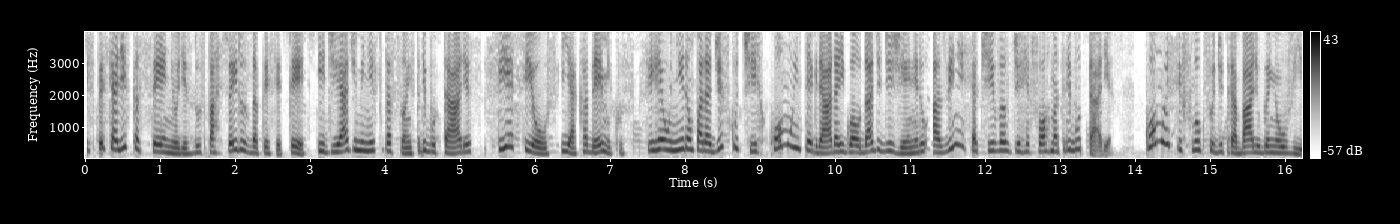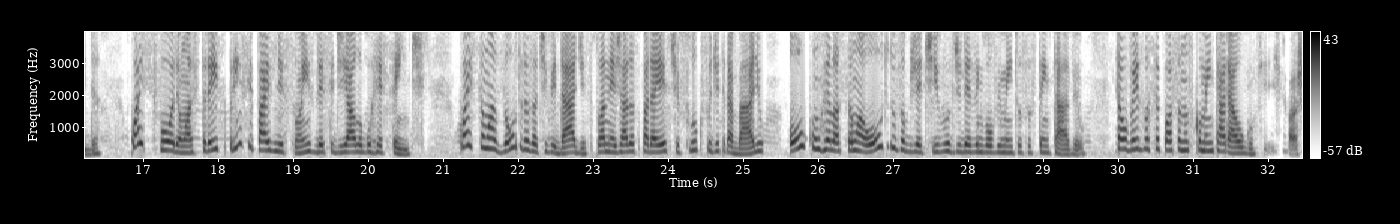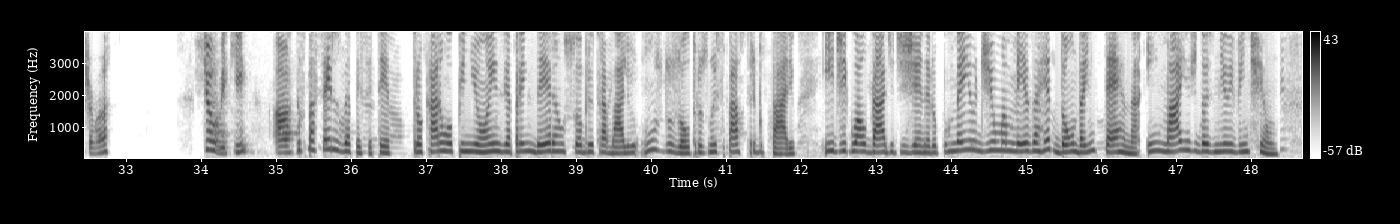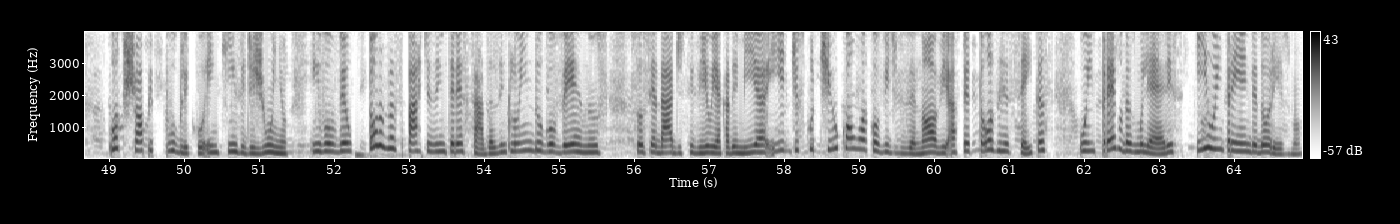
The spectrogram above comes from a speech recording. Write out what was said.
Especialistas sêniores dos parceiros da PCT e de administrações tributárias, CSOs e acadêmicos se reuniram para discutir como integrar a igualdade de gênero às iniciativas de reforma tributária. Como esse fluxo de trabalho ganhou vida? Quais foram as três principais lições desse diálogo recente? Quais são as outras atividades planejadas para este fluxo de trabalho ou com relação a outros objetivos de desenvolvimento sustentável? Talvez você possa nos comentar algo. Os parceiros da PCT trocaram opiniões e aprenderam sobre o trabalho uns dos outros no espaço tributário e de igualdade de gênero por meio de uma mesa redonda interna em maio de 2021. O workshop público, em 15 de junho, envolveu todas as partes interessadas, incluindo governos, sociedade civil e academia, e discutiu como a Covid-19 afetou as receitas, o emprego das mulheres e o empreendedorismo.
